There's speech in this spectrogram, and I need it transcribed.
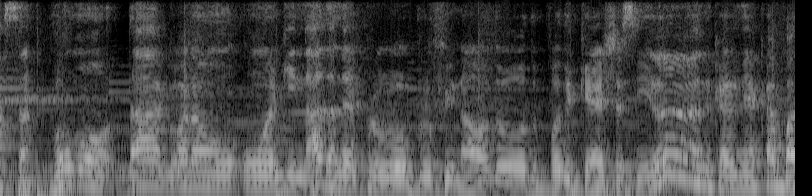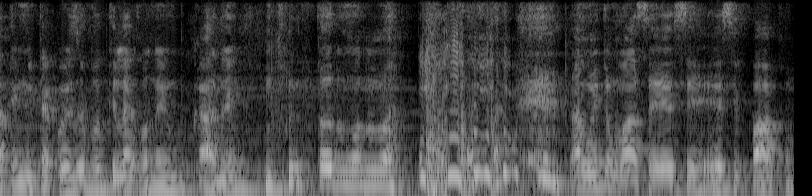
Massa. Vamos dar agora um, uma guinada, né, pro, pro final do, do podcast, assim, ah, não quero nem acabar, tem muita coisa, vou te levando aí um bocado, hein? Todo mundo... tá muito massa esse, esse papo.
